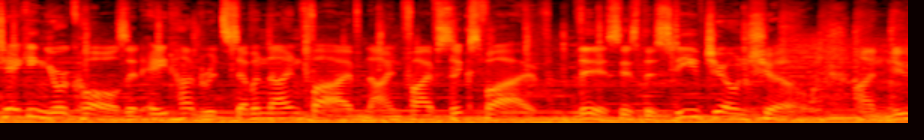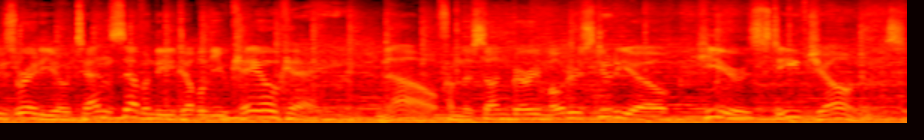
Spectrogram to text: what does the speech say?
Taking your calls at 800 795 9565. This is The Steve Jones Show on News Radio 1070 WKOK. Now, from the Sunbury Motors Studio, here's Steve Jones.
